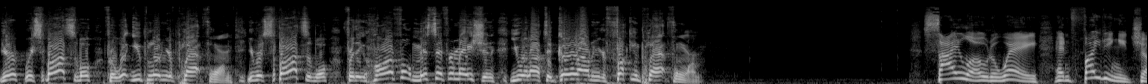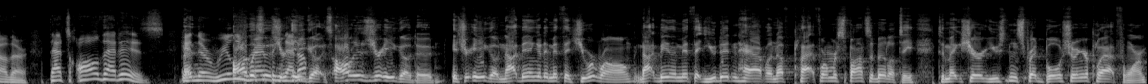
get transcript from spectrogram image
You're responsible for what you put on your platform. You're responsible for the harmful misinformation you allow to go out on your fucking platform. siloed away and fighting each other. That's all that is. And they're really all this is your ego. up. It's all is your ego, dude. It's your ego not being able to admit that you were wrong, not being able to admit that you didn't have enough platform responsibility to make sure you didn't spread bullshit on your platform,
